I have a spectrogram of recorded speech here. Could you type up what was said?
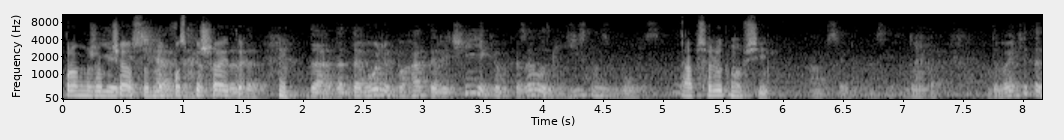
проміжок Є часу, не поспішайте. Да, да, да. Да, да, доволі багато речей, які ви казали, дійсно збулися. Абсолютно всі. Абсолютно всі. Добре. Давайте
